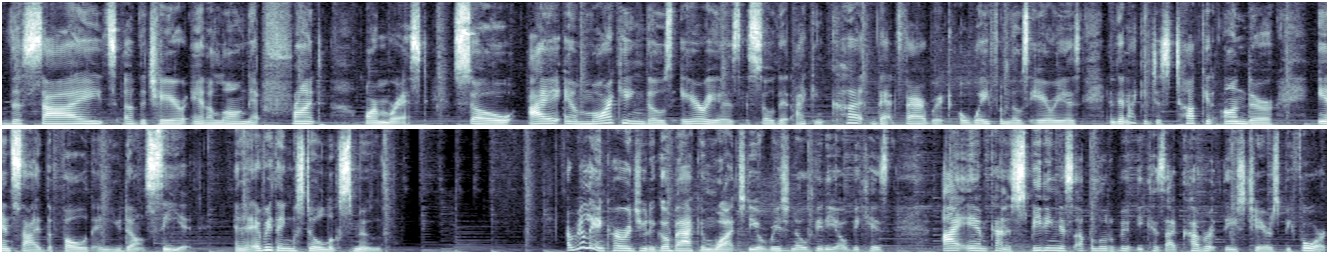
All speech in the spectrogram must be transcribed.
the sides of the chair and along that front armrest. So I am marking those areas so that I can cut that fabric away from those areas and then I can just tuck it under inside the fold and you don't see it. And everything will still look smooth. I really encourage you to go back and watch the original video because I am kind of speeding this up a little bit because I've covered these chairs before.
